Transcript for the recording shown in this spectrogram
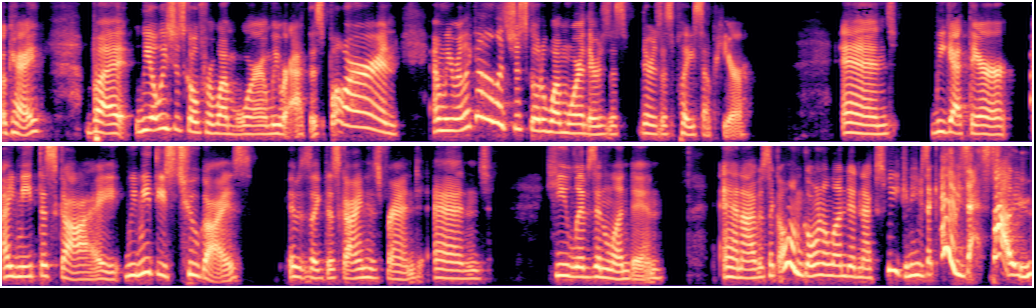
okay. But we always just go for one more and we were at this bar and and we were like oh let's just go to one more. There's this there's this place up here. And we get there. I meet this guy. We meet these two guys. It was like this guy and his friend and he lives in london. And i was like oh i'm going to london next week. And he was like oh is that so?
